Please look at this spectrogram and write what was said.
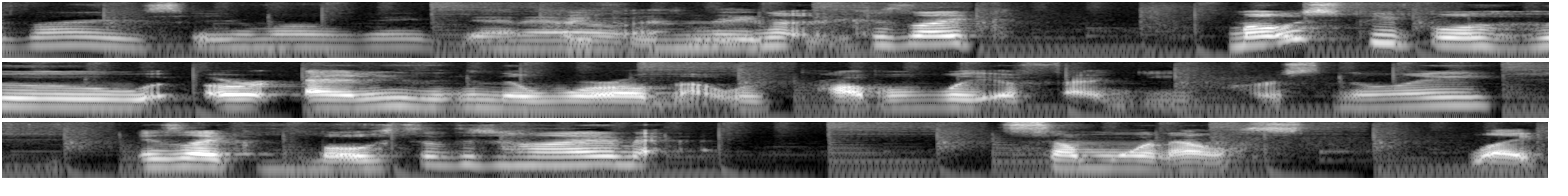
advice that your mom gave you you. I I'm like agree. Because like most people who or anything in the world that would probably offend you personally is like most of the time someone else like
